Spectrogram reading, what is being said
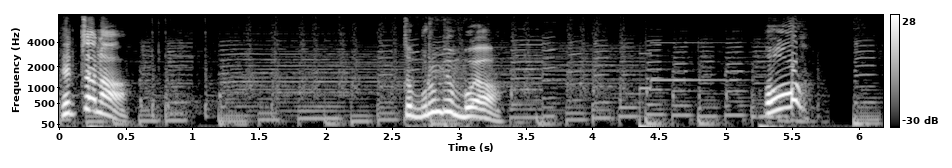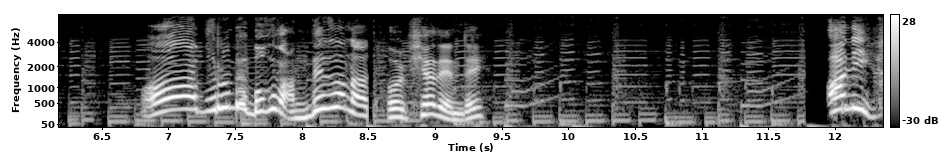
됐잖아. 저 물음표 뭐야? 어? 아 물음표 먹으면 안 되잖아. 뭘 피해야 되는데? 아니 하!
